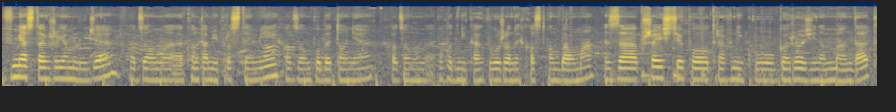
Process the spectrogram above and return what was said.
W miastach żyją ludzie, chodzą e, kątami prostymi, chodzą po betonie, chodzą po chodnikach wyłożonych kostką bauma. Za przejście po trawniku grozi nam mandat.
